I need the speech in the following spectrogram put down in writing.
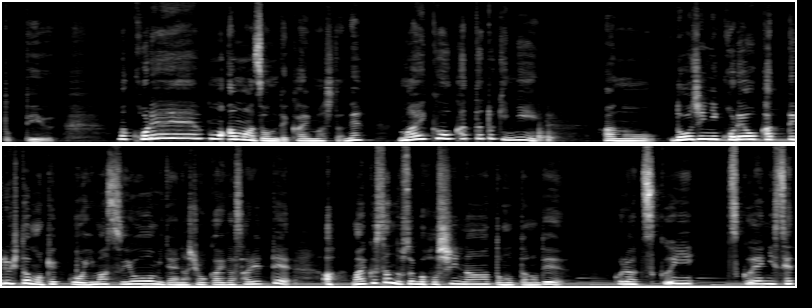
トっていう、まあ、これも Amazon で買いましたね。マイクを買った時にあの同時にこれを買ってる人も結構いますよみたいな紹介がされてあマイクスタンドそういえば欲しいなと思ったのでこれは机机にセッ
